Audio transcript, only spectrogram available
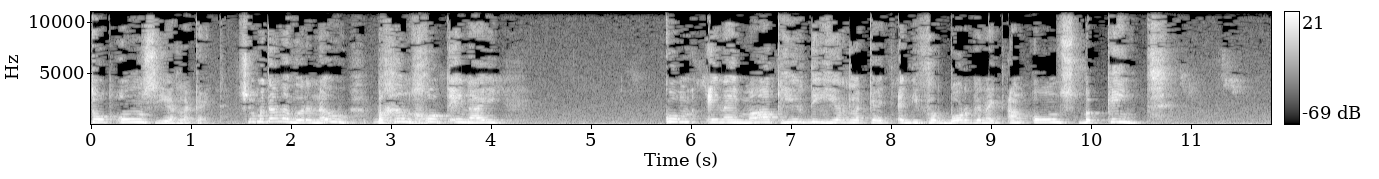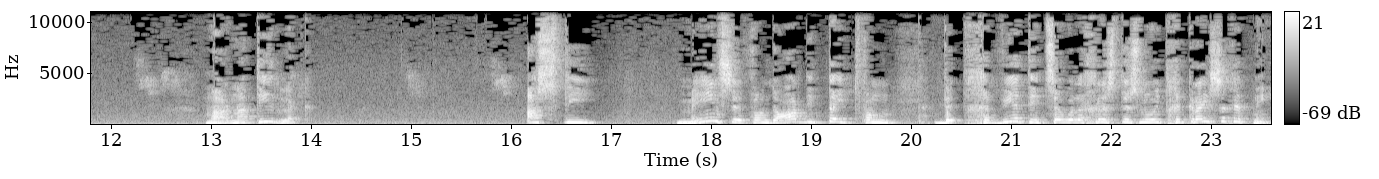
tot ons heerlikheid. So met ander woorde nou begin God en hy kom en hy maak hierdie heerlikheid in die verborgenheid aan ons bekend. Maar natuurlik as die mense van daardie tyd van dit geweet het sou hulle Christus nooit gekruisig het nie.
